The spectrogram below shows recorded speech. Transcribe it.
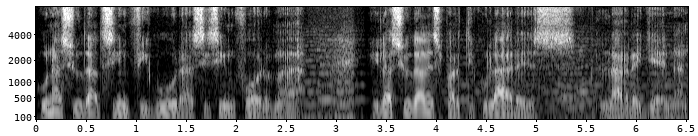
una ciudad sin figuras y sin forma, y las ciudades particulares la rellenan.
